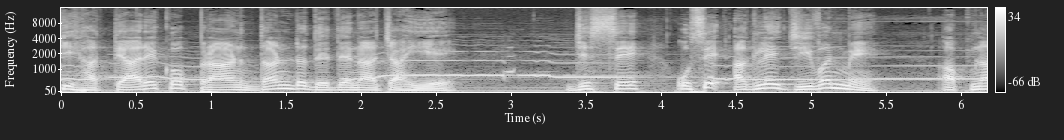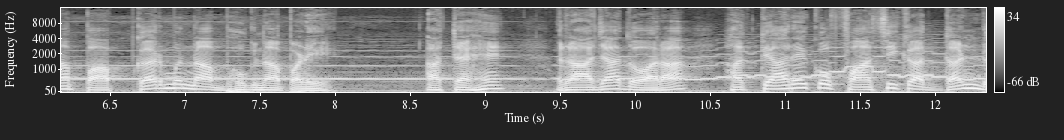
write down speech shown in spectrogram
कि हत्यारे को प्राण दंड दे देना चाहिए, जिससे उसे अगले जीवन में अपना पाप कर्म ना भोगना पड़े। अतः राजा द्वारा हत्यारे को फांसी का दंड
